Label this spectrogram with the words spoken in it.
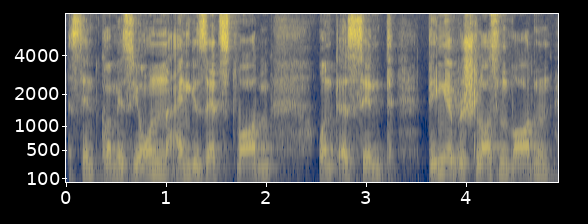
Es sind Kommissionen eingesetzt worden und es sind Dinge beschlossen worden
